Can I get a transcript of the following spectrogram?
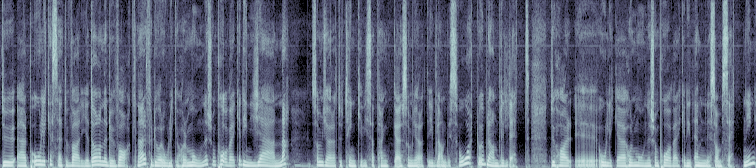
Du är på olika sätt varje dag när du vaknar för du har olika hormoner som påverkar din hjärna. Mm som gör att du tänker vissa tankar som gör att det ibland blir svårt och ibland blir lätt. Du har eh, olika hormoner som påverkar din ämnesomsättning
